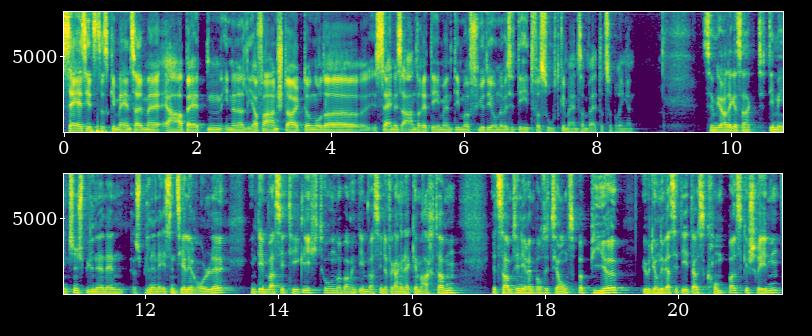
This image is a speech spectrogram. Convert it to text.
sei es jetzt das gemeinsame Erarbeiten in einer Lehrveranstaltung oder seien es andere Themen, die man für die Universität versucht, gemeinsam weiterzubringen. Sie haben gerade gesagt, die Menschen spielen, einen, spielen eine essentielle Rolle in dem, was sie täglich tun, aber auch in dem, was sie in der Vergangenheit gemacht haben. Jetzt haben Sie in Ihrem Positionspapier über die Universität als Kompass geschrieben.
